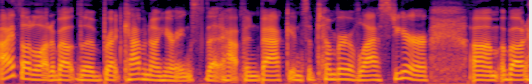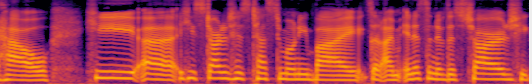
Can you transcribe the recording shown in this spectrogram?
I thought a lot about the brett kavanaugh hearings that happened back in september of last year um, about how he uh, he started his testimony by said i'm innocent of this charge. He,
